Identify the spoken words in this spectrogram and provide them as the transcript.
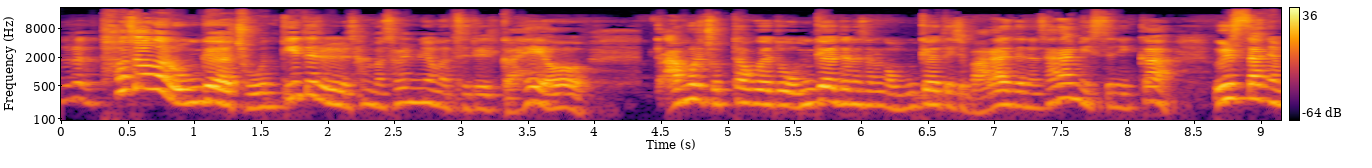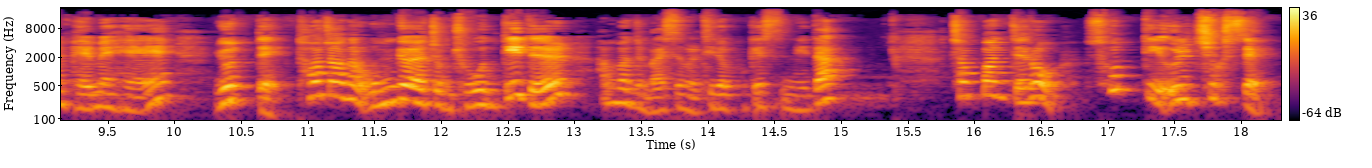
오늘은 터전을 옮겨야 좋은 띠들을 한번 설명을 드릴까 해요. 아무리 좋다고 해도 옮겨야 되는 사람과 옮겨야 되지 말아야 되는 사람이 있으니까 을사년 뱀의 해 요때 터전을 옮겨야 좀 좋은 띠들 한번 좀 말씀을 드려보겠습니다. 첫 번째로 소띠 을축생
